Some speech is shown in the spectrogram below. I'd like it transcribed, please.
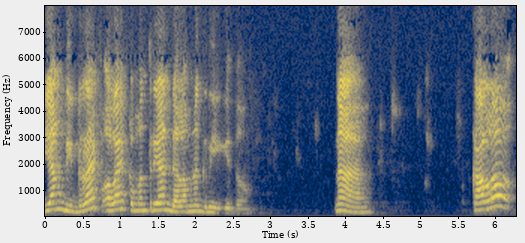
yang didrive oleh Kementerian Dalam Negeri gitu. Nah, kalau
